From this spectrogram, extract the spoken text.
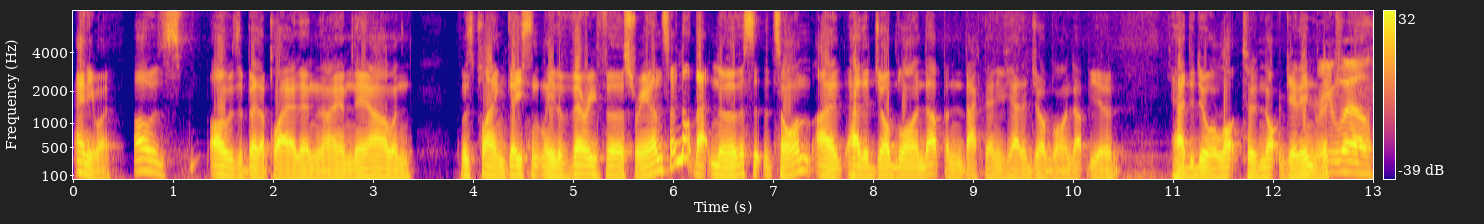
Anyway, I was I was a better player then than I am now, and was playing decently the very first round, so not that nervous at the time. I had a job lined up, and back then, if you had a job lined up, you, had to do a lot to not get in, Rick. You will,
